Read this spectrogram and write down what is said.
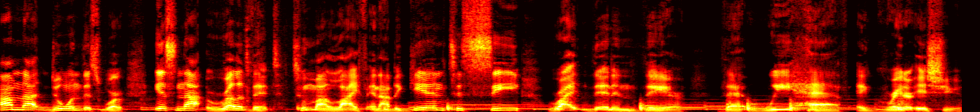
I'm not doing this work. It's not relevant to my life. And I begin to see right then and there that we have a greater issue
